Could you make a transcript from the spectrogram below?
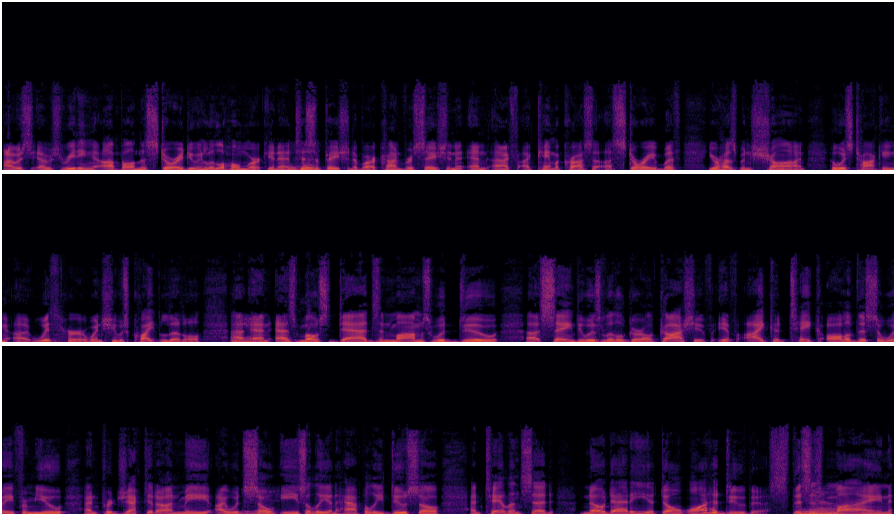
I was I was reading up on the story, doing a little homework in mm-hmm. anticipation mm-hmm. of our conversation, and I, I came across a, a, story with your husband Sean, who was talking uh, with her when she was quite little, uh, yeah. and as most dads and moms would do, uh, saying to his little girl, "Gosh, if if I could take all of this away from you and project it on me, I would so easily and happily do so." And Taylin said, "No, Daddy, you don't want to do this. This yeah. is mine.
